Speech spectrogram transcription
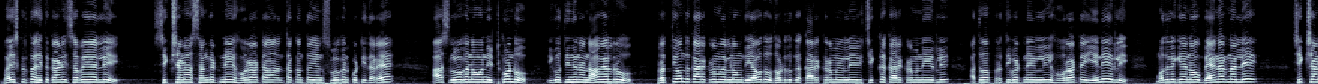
ಬಹಿಷ್ಕೃತ ಹಿತಕಾಣಿ ಸಭೆಯಲ್ಲಿ ಶಿಕ್ಷಣ, ಸಂಘಟನೆ, ಹೋರಾಟ ಅಂತಕ್ಕಂಥ ಏನು ಸ್ಲೋಗನ್ ಕೊಟ್ಟಿದ್ದಾರೆ. ಆ ಸ್ಲೋಗನವನ್ನು ಇಟ್ಕೊಂಡು ಇವತ್ತಿನ ದಿನ ನಾವೆಲ್ಲರೂ ಪ್ರತಿಯೊಂದು ಕಾರ್ಯಕ್ರಮದಲ್ಲಿ ನಮ್ಮದು ಯಾವುದೋ ದೊಡ್ಡದು ಕಾರ್ಯಕ್ರಮನೇ ಇರಲಿ, ಚಿಕ್ಕ ಕಾರ್ಯಕ್ರಮನೇ ಇರಲಿ, ಅಥವಾ ಪ್ರತಿಭಟನೆ ಇರಲಿ, ಹೋರಾಟ ಏನೇ ಇರಲಿ, ಮೊದಲಿಗೆ ನಾವು ಬ್ಯಾನರ್ನಲ್ಲಿ ಶಿಕ್ಷಣ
